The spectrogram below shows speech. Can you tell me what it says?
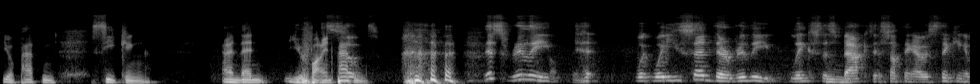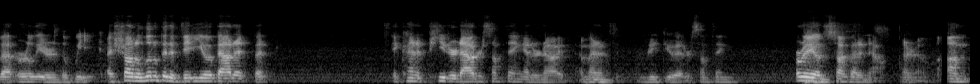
your pattern seeking and then you find So- patterns This really, what, what you said there really links this Mm. back to something I was thinking about earlier in the week. I shot a little bit of video about it, but it kind of petered out or something. I don't know. I, I might have to redo it or something. Or maybe I'll Mhm. just talk about it now. I don't know. Um,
